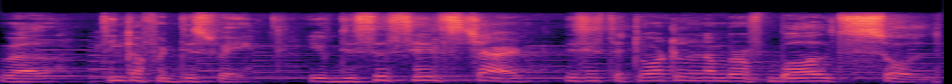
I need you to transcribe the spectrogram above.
Well, think of it this way. If this is sales chart, this is the total number of balls sold.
